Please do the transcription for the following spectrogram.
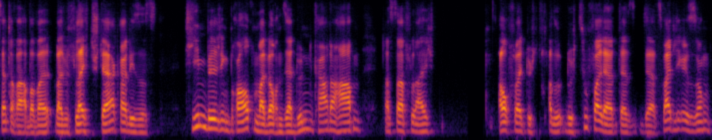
äh, etc., aber weil, weil wir vielleicht stärker dieses Teambuilding brauchen, weil wir auch einen sehr dünnen Kader haben, dass da vielleicht auch vielleicht durch, also durch Zufall der, der, der Zweitligasaison,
